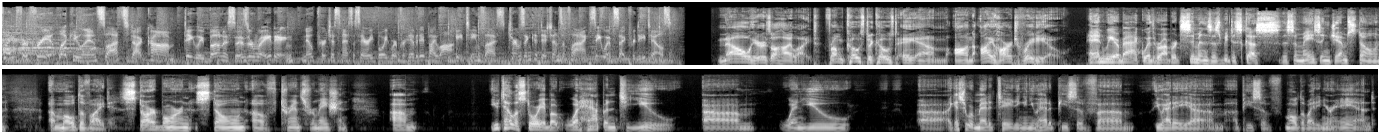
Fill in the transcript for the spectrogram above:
Play for free at LuckyLandSlots.com. Daily bonuses are waiting. No purchase necessary. Void were prohibited by law. 18 plus. Terms and conditions apply. See website for details. Now here's a highlight from Coast to Coast AM on iHeartRadio. And we are back with Robert Simmons as we discuss this amazing gemstone, a Moldavite, starborn stone of transformation. Um, you tell a story about what happened to you um, when you, uh, I guess you were meditating and you had a piece of, um, you had a um, a piece of Moldavite in your hand.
